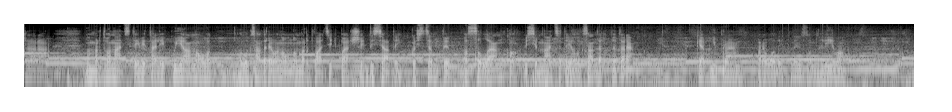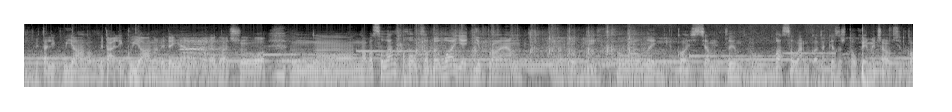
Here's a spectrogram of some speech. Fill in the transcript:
Жера номер 12 Віталій Куянов, Олександр Іванов, номер 21, 10 Костянтин Василенко, 18 Олександр Титаренко. Кеп Дніпрем переводить низом наліво. Віталій Куянов. Віталій Куянов віддає передачу на, на Василенко. Гол забиває Дніпрем на другій хвилині. Костянтин Василенко таки заштовхує м'яча у сітку.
